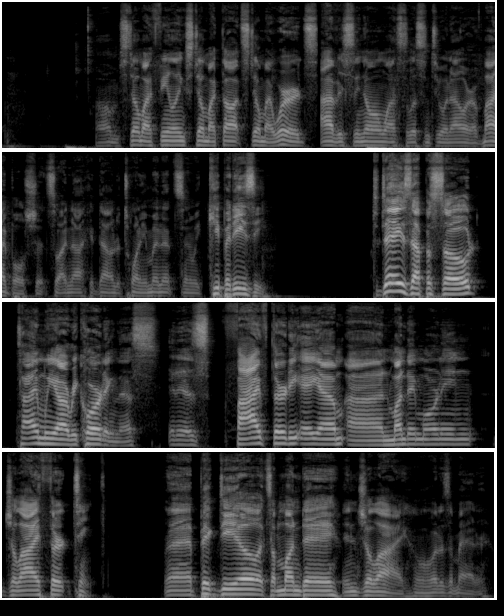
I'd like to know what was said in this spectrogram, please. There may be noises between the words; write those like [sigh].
um, still my feelings, still my thoughts, still my words. Obviously, no one wants to listen to an hour of my bullshit, so I knock it down to 20 minutes and we keep it easy. Today's episode, time we are recording this, it is 5:30 a.m. on Monday morning, July 13th. Eh, big deal. It's a Monday in July. Oh, what does it matter?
